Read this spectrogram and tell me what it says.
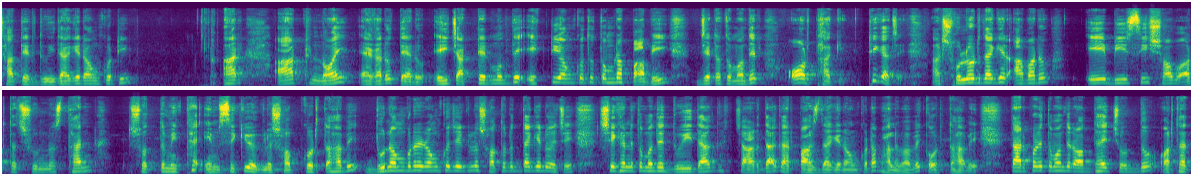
সাতের দুই দাগের অঙ্কটি আর আট, নয়, এগারো, তেরো। এই চারটের মধ্যে একটি অঙ্ক তো তোমরা পাবেই, যেটা তোমাদের অর থাকে। ঠিক আছে? আর ষোলোর দাগের আবারও এ বি সি সব অর্থাৎ শূন্যস্থান সত্য, মিথ্যা এমসিকিউ এগুলো সব করতে হবে। দু নম্বরের অঙ্ক যেগুলো সতেরোর দাগে রয়েছে, সেখানে তোমাদের দুই দাগ, চার দাগ আর পাঁচ দাগের অঙ্কটা ভালোভাবে করতে হবে। তারপরে তোমাদের অধ্যায় চোদ্দ, অর্থাৎ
